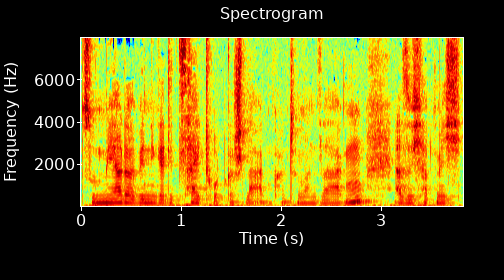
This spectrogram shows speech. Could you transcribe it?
so mehr oder weniger die Zeit totgeschlagen, könnte man sagen. Also ich habe mich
